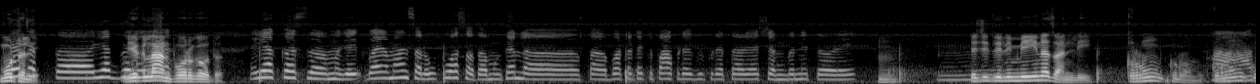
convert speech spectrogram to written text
मोठले त्याच्यात, अं, एक एक लहान पोरग होतं. एकच अं, म्हणजे बाया माणसाला उपवास होता. मग त्यांना त- बटाट्याच्या पापड्या बिपड्या तळ्या शेंगदाणे तळे हम्म. त्याची तिने मीनच आणली. करून करून करून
